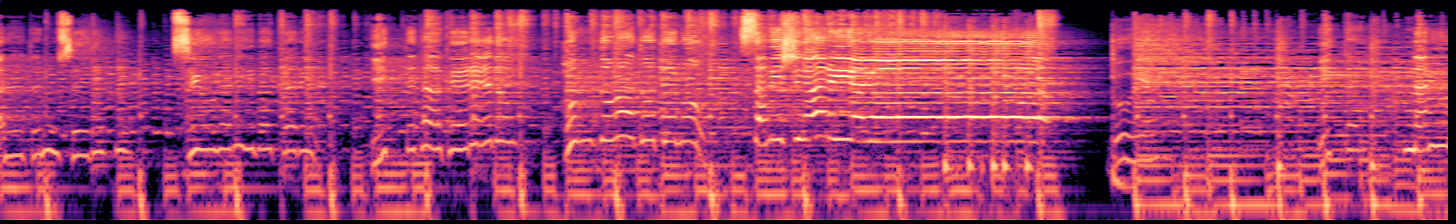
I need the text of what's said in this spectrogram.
あなたのセリフ強がりばかり言ってたけれど本当はとても寂しがりやよ。坊や一体何を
